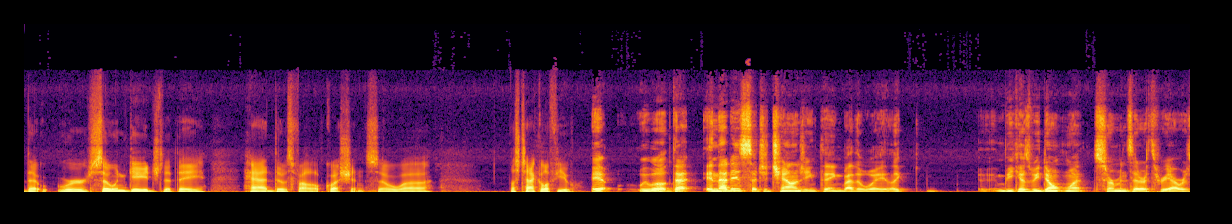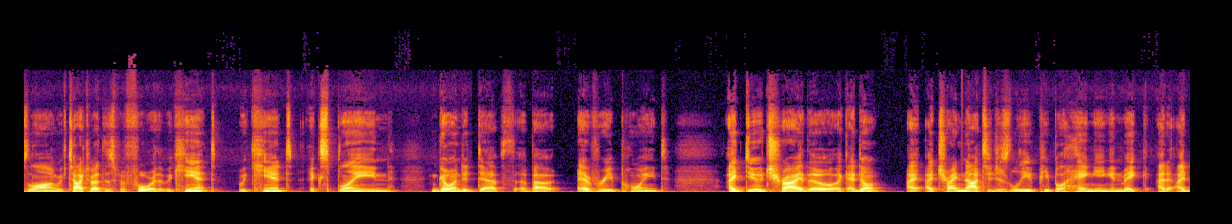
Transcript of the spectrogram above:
that were so engaged that they had those follow up questions. So uh, let's tackle a few. Yeah, we will. That and that is such a challenging thing, by the way. Like because we don't want sermons that are three hours long. We've talked about this before that we can't we can't explain and go into depth about every point. I do try though. Like I don't. I, I try not to just leave people hanging and make. I, I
